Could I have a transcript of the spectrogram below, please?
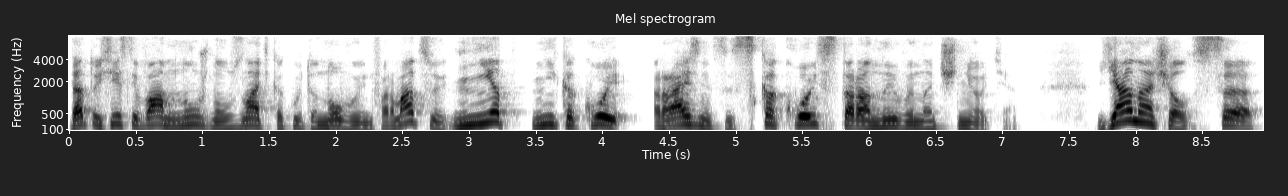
Да, то есть если вам нужно узнать какую-то новую информацию, нет никакой разницы, с какой стороны вы начнете. Я начал с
